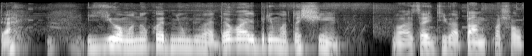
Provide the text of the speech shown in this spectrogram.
да. Ёма, ну хоть не убивай. Давай, Эльпримо, тащи. Ладно, за тебя танк пошел.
